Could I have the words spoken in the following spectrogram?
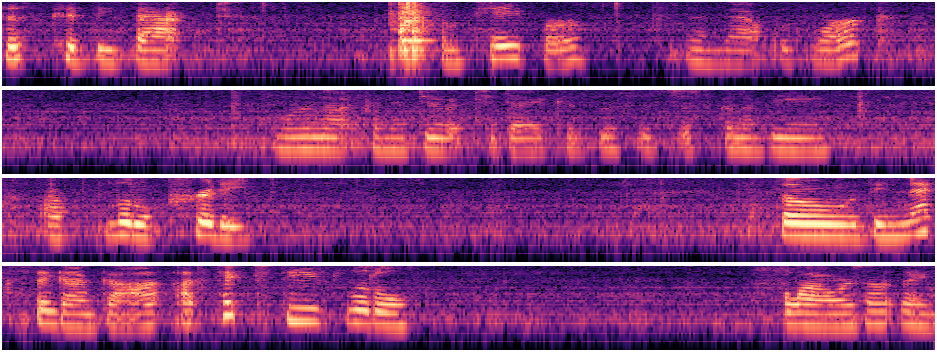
this could be backed with some paper, and that would work. We're not going to do it today because this is just going to be a little pretty. So the next thing I've got, I picked these little flowers. Aren't they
